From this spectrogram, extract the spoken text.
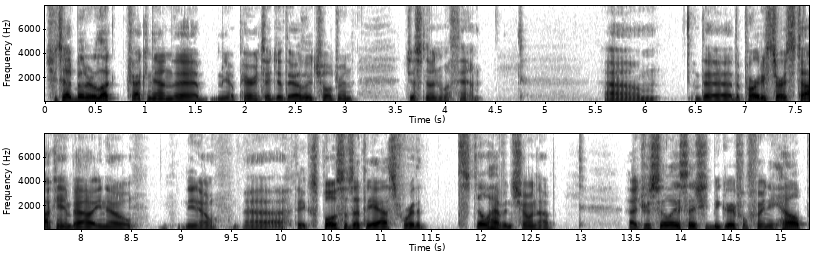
She's had better luck tracking down the, you know, parentage of the other children, just none with him. Um, the the party starts talking about, you know, you know, uh, the explosives that they asked for that still haven't shown up. Uh, Drusilla says she'd be grateful for any help,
